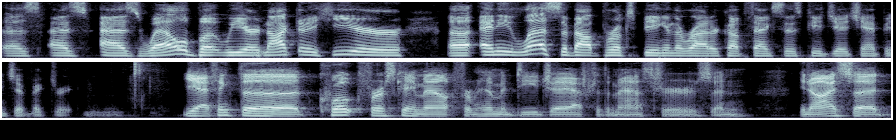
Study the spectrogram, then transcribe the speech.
as as as well, but we are not going to hear uh, any less about Brooks being in the Ryder Cup thanks to this PGA Championship victory. Yeah, I think the quote first came out from him and DJ after the Masters, and you know, I said,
